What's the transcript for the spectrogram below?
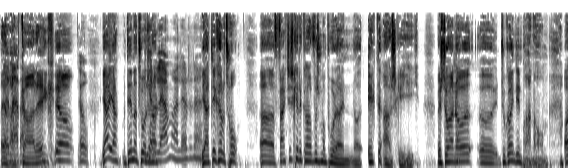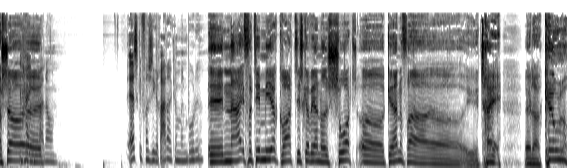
det er Den er ret der. godt, ikke? Jo. Jo. Ja, ja, men det er naturligt Kan nok. du lære mig at lave det der? Ja, det kan du tro. Uh, faktisk er det godt, hvis man putter en, noget ægte aske i. Hvis du har Ja. noget... Uh, du går ind i din brændeovn, og så... Jeg har ikke øh, nogen. Aske fra cigaretter, kan man bruge det? Øh, nej, for det er mere godt. Det skal være noget sort, og gerne fra øh, træ, eller kævle.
